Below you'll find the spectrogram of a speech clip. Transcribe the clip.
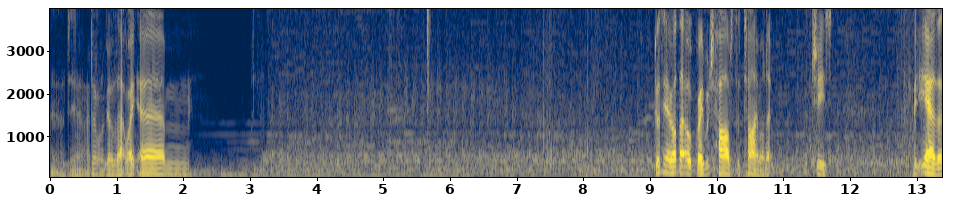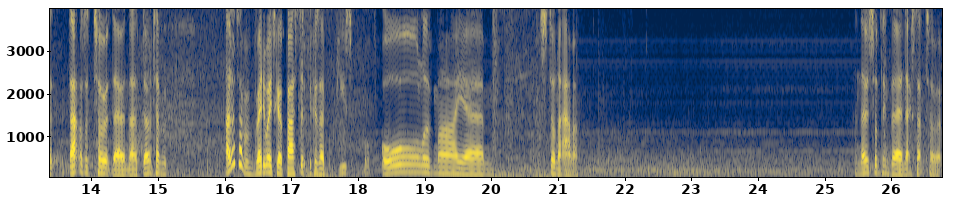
Oh dear, I don't want to go that way. Um. Good thing I got that upgrade which halves the time on it. Jeez. But yeah, that that was a turret there, and I don't have a I don't have a ready way to go past it because I've used up all of my um, stunner ammo. And there's something there next to that turret.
